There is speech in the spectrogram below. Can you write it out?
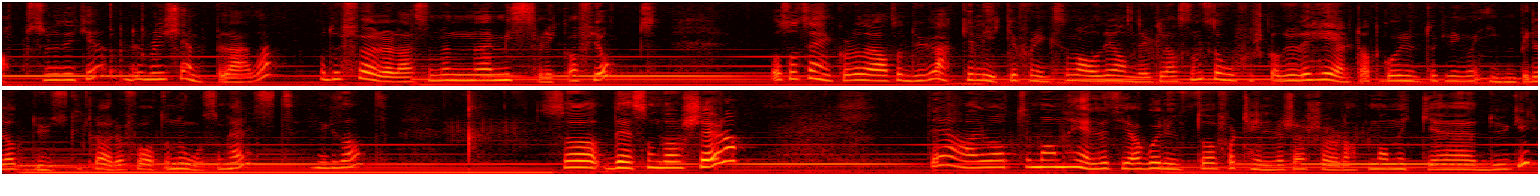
Absolutt ikke. Du blir kjempelei deg, og du føler deg som en eh, mislykka fjott. Og så tenker du at du er ikke like flink som alle de andre i klassen, så hvorfor skal du i det hele tatt gå rundt omkring og innbille at du skulle klare å få til noe som helst? Ikke sant? Så det som da skjer, da, det er jo at man hele tida går rundt og forteller seg sjøl at man ikke duger.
